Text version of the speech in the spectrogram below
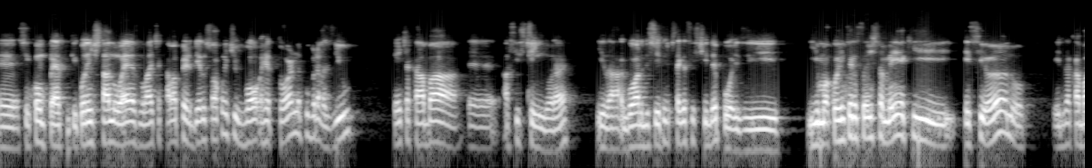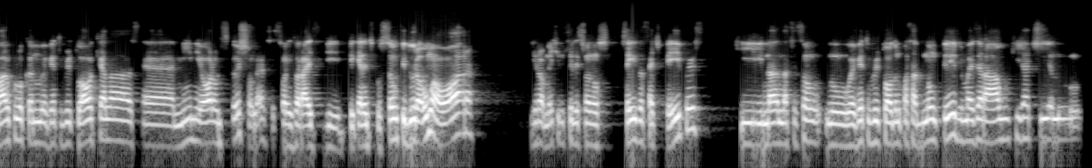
é, assim, completo, porque quando a gente está no ESMO, a gente acaba perdendo, só quando a gente volta, retorna para o Brasil, a gente acaba é, assistindo, né? E agora, desse jeito, a gente consegue assistir depois. E, e uma coisa interessante também é que esse ano eles acabaram colocando no evento virtual aquelas é, mini oral discussion, né? Sessões orais de pequena discussão que dura uma hora. Geralmente eles selecionam seis a sete papers que na, na sessão, no evento virtual do ano passado não teve, mas era algo que já tinha no,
